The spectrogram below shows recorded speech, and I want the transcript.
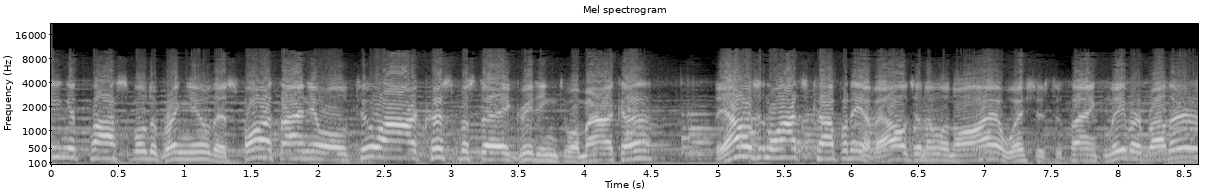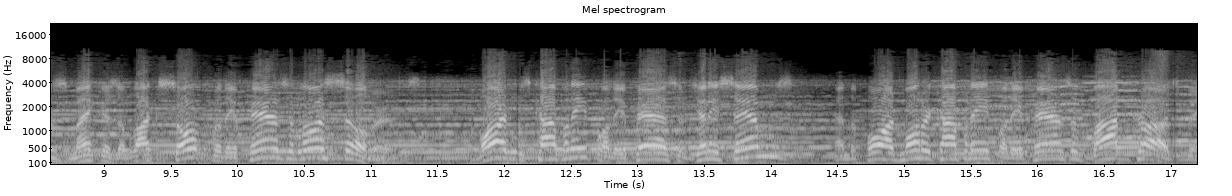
making it possible to bring you this fourth annual two hour Christmas Day greeting to America, the Elgin Watch Company of Elgin, Illinois wishes to thank Lever Brothers, makers of Lux Soap, for the appearance of Louis Silvers, the Borden's Company for the appearance of Ginny Simms, and the Ford Motor Company for the appearance of Bob Crosby.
